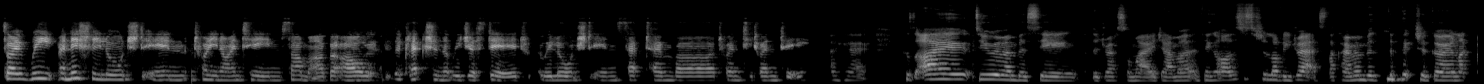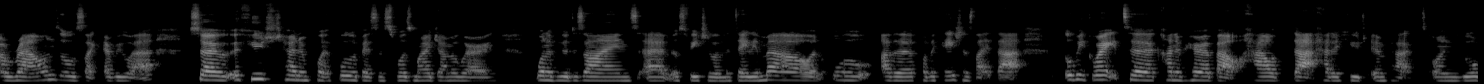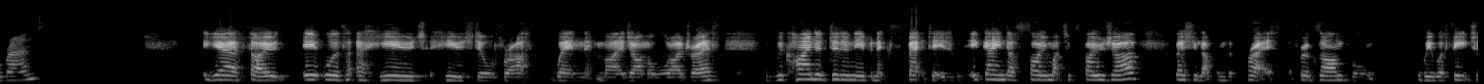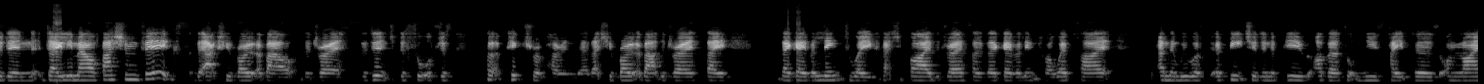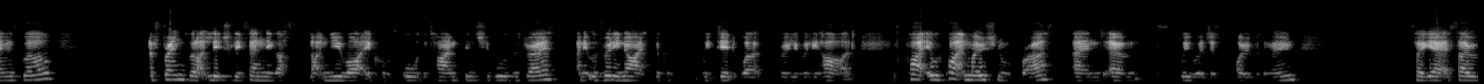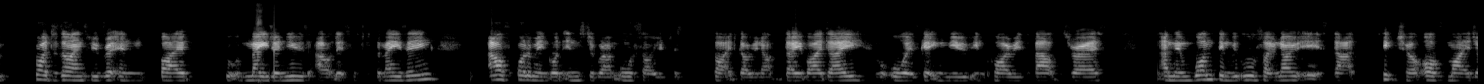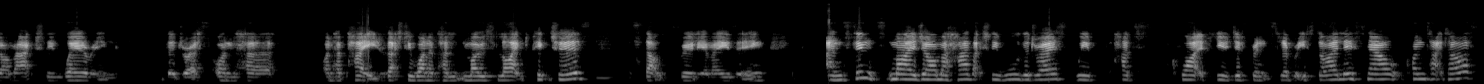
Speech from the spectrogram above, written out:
So we initially launched in 2019 summer, but our, the collection that we just did, we launched in September 2020. Okay, because I do remember seeing the dress on Maya Jama and thinking, oh, this is such a lovely dress. Like I remember the mm. picture going like around, it was like everywhere. So a huge turning point for the business was Maya Jama wearing one of your designs. Um, it was featured on the Daily Mail and all other publications like that it'll be great to kind of hear about how that had a huge impact on your brand. Yeah, so it was a huge, huge deal for us when Maya Jama wore our dress. We kind of didn't even expect it. It gained us so much exposure, especially like from the press. For example, we were featured in Daily Mail Fashion Fix. They actually wrote about the dress. They didn't just sort of just put a picture of her in there. They actually wrote about the dress. They they gave a link to where you can actually buy the dress. So they gave a link to our website. And then we were featured in a few other sort of newspapers online as well. Our friends were like literally sending us like new articles all the time since she wore the dress, and it was really nice because we did work really really hard. It was quite it was quite emotional for us, and um, we were just over the moon. So yeah, so for our designs we've written by sort of major news outlets, which is amazing. Our following on Instagram also just started going up day by day. We were always getting new inquiries about the dress. And then one thing we also noticed that picture of Maya Jama actually wearing the dress on her on her page was actually one of her most liked pictures. So that was really amazing. And since Maya Jama has actually wore the dress, we've had quite a few different celebrity stylists now contact us,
